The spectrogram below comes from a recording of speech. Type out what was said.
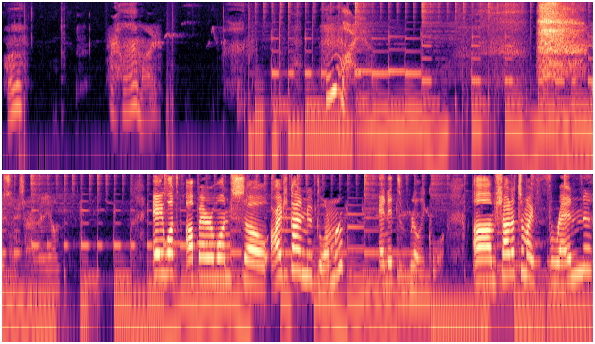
Huh? Where am I? Oh my. This is video. Hey, what's up, everyone? So, I just got a new dorm room, and it's really cool. Um, shout out to my friend,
